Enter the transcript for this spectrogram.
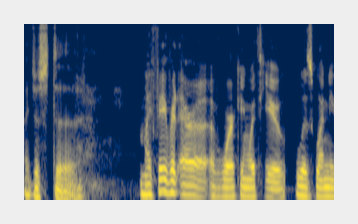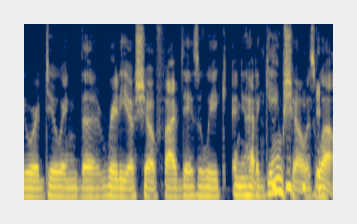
I just uh, my favorite era of working with you was when you were doing the radio show five days a week and you had a game show as well.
